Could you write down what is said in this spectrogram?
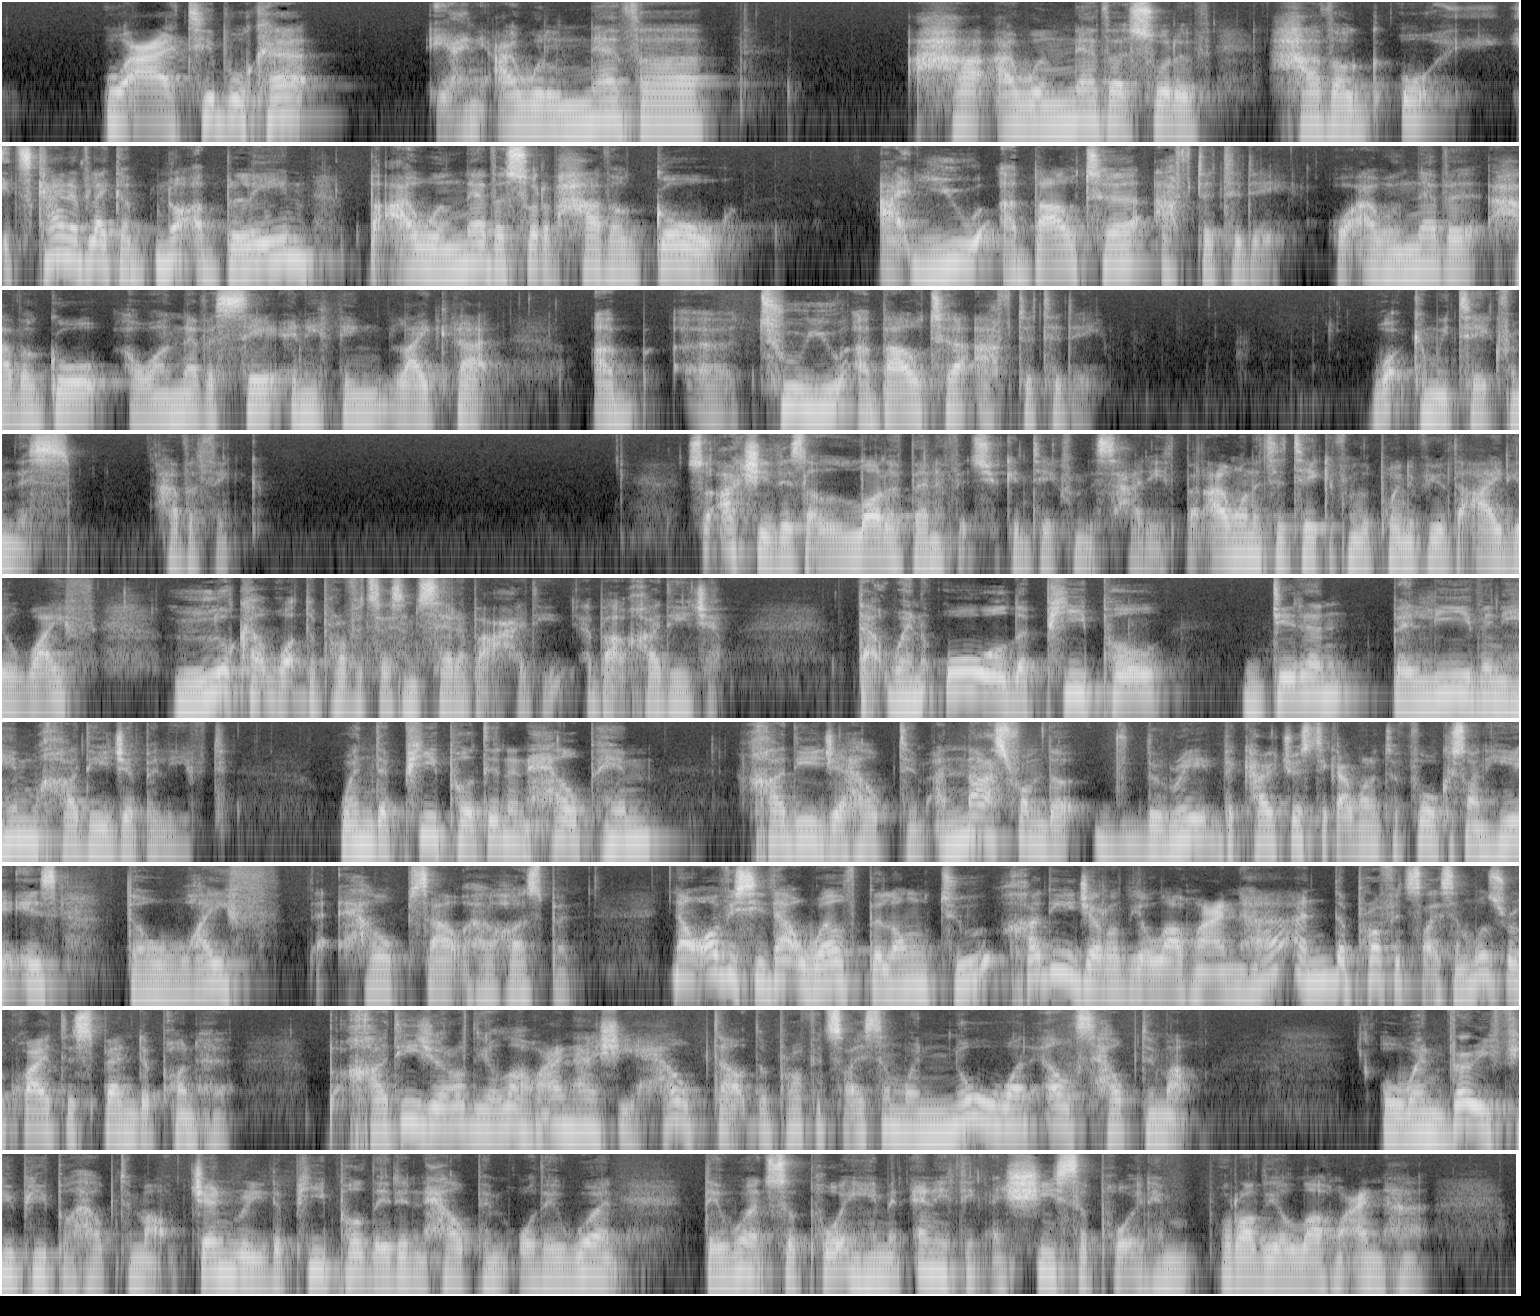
وأعتبك يعني I will never I will never sort of have a it's kind of like a not a blame but I will never sort of have a go at you about her after today or I will never have a go I will never say anything like that uh, uh, to you about her after today what can we take from this have a think so actually, there's a lot of benefits you can take from this hadith, but I wanted to take it from the point of view of the ideal wife. Look at what the Prophet said about, hadith, about Khadijah. That when all the people didn't believe in him, Khadijah believed. When the people didn't help him, Khadijah helped him. And that's from the, the, the characteristic I wanted to focus on here is the wife that helps out her husband. Now, obviously, that wealth belonged to Khadijah radiallahu anha, and the Prophet was required to spend upon her. But Khadija radiallahu anha, she helped out the Prophet when no one else helped him out. Or when very few people helped him out. Generally, the people, they didn't help him or they weren't, they weren't supporting him in anything and she supported him radiallahu anha.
